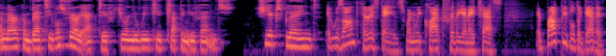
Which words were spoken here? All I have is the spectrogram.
American Betty was very active during the weekly clapping events. She explained, It was on Thursdays when we clapped for the NHS. It brought people together.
